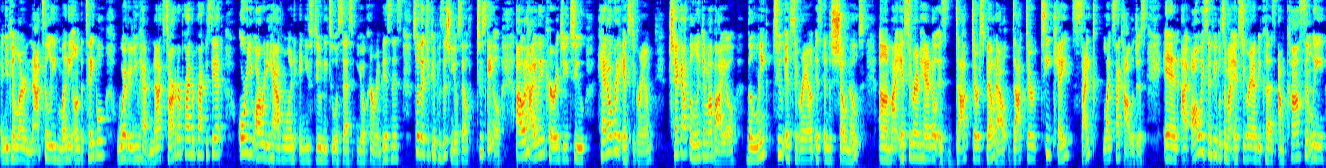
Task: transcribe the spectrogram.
and you can learn not to leave money on the table, whether you have not started a private practice yet or you already have one and you still need to assess your current business so that you can position yourself to scale. I would highly encourage you to head over to Instagram, check out the link in my bio. The link to Instagram is in the show notes. Um, my Instagram handle is Dr. spelled out, Dr. TK Psych, like psychologist. And I always send people to my Instagram because I'm constantly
